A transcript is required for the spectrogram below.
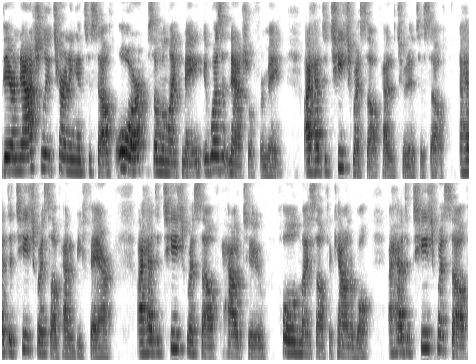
they're naturally turning into self or someone like me it wasn't natural for me. I had to teach myself how to tune into self. I had to teach myself how to be fair. I had to teach myself how to hold myself accountable. I had to teach myself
